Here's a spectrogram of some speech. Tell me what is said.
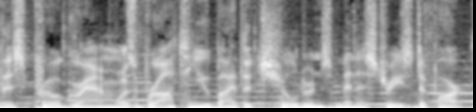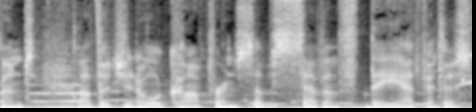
This program was brought to you by the Children's Ministries Department of the General Conference of Seventh day Adventists.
